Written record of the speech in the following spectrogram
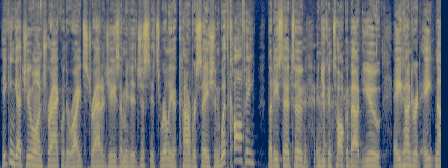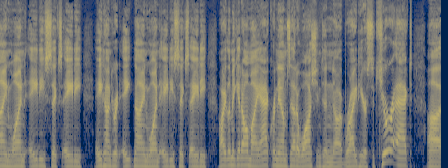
he can get you on track with the right strategies. I mean, it's just, it's really a conversation with coffee that he said too. and you can talk about you. 800 891 8680. 800 891 8680. All right, let me get all my acronyms out of Washington uh, right here. Secure Act uh,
